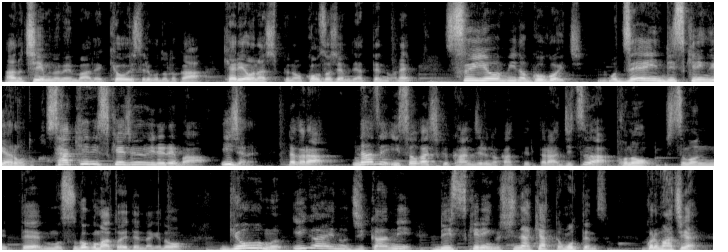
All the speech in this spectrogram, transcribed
あの、チームのメンバーで共有してることとか、キャリアオーナーシップのコンソーシアムでやってるのはね、水曜日の午後1、もう全員リスキリングやろうとか、先にスケジュール入れればいいじゃない。だから、なぜ忙しく感じるのかって言ったら、実はこの質問にって、もうすごくまとえてんだけど、業務以外の時間にリスキリングしなきゃって思ってるんです。これ間違い。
